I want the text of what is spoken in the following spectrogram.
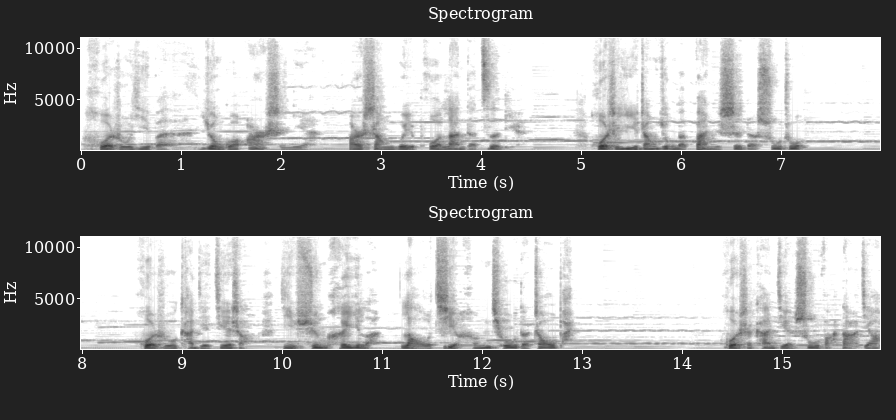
或如一本用过二十年而尚未破烂的字典，或是一张用了半世的书桌，或如看见街上已熏黑了“老气横秋”的招牌。或是看见书法大家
